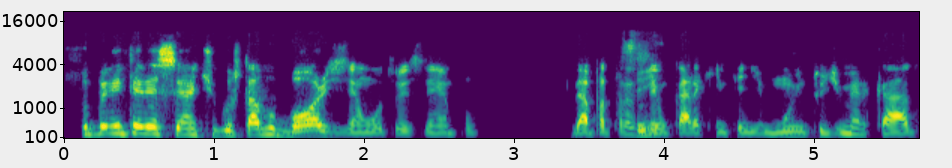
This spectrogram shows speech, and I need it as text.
Super interessante. Gustavo Borges é um outro exemplo. Dá para trazer Sim. um cara que entende muito de mercado.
